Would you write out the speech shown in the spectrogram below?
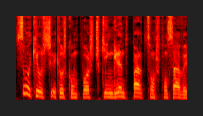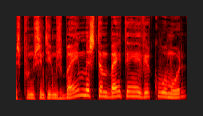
São aqueles, aqueles compostos que, em grande parte, são responsáveis por nos sentirmos bem, mas também têm a ver com o amor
